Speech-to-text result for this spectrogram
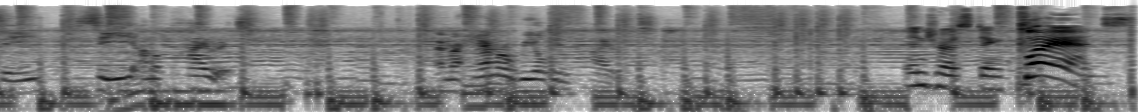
see, see, I'm a pirate. I'm a hammer wielding pirate. Interesting. Plants.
